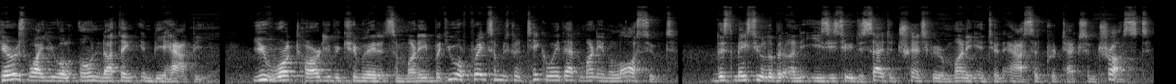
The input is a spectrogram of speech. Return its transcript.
Here's why you will own nothing and be happy. You've worked hard, you've accumulated some money, but you're afraid somebody's going to take away that money in a lawsuit. This makes you a little bit uneasy, so you decide to transfer your money into an asset protection trust.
